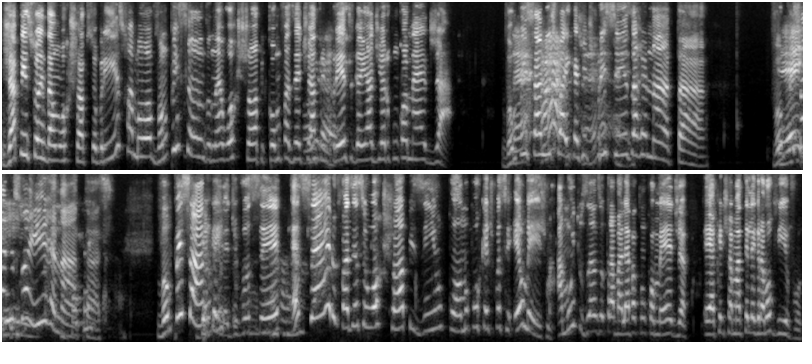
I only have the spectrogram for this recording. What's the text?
Já pensou em dar um workshop sobre isso, amor? Vamos pensando, né? Workshop, como fazer teatro Olha. empresa e ganhar dinheiro com comédia. Vamos né? pensar nisso ah, aí que a gente é. precisa, Renata. Vamos é, pensar e... nisso aí, Renata. Vamos pensar, filha, de você. Uhum. É sério, fazer seu workshopzinho como, porque, tipo assim, eu mesma, há muitos anos eu trabalhava com comédia, é aquele chamado Telegrama ao vivo.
